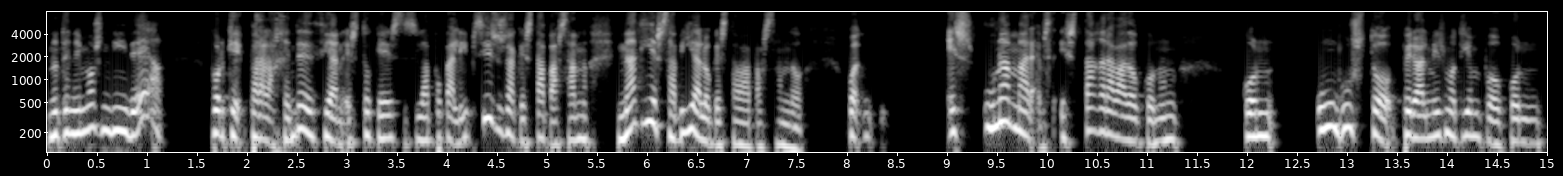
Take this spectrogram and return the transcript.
no tenemos ni idea. Porque para la gente decían, ¿esto qué es? ¿Es el apocalipsis? O sea, ¿qué está pasando? Nadie sabía lo que estaba pasando. Es una mara- está grabado con un, con un gusto, pero al mismo tiempo con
